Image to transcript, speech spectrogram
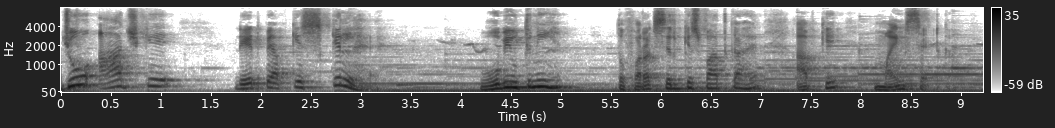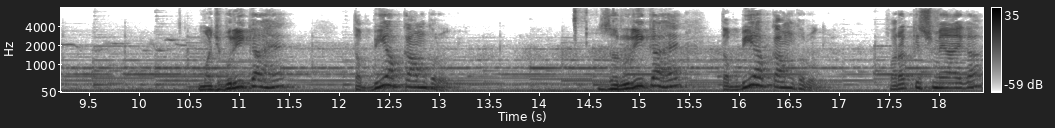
जो आज के डेट पे आपके स्किल है, वो भी उतनी है। तो फ़र्क सिर्फ़ किस बात का है? आपके माइंडसेट का। मजबूरी का है, तब भी आप काम करोगे। ज़रूरी का है, तब भी आप काम करोगे। फ़र्क किसमें आएगा?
